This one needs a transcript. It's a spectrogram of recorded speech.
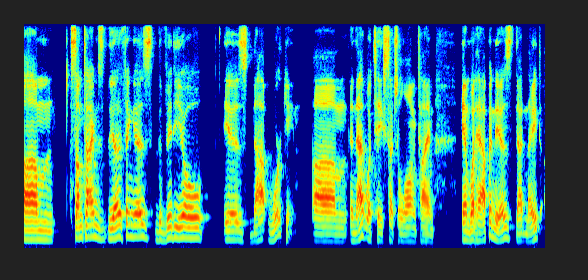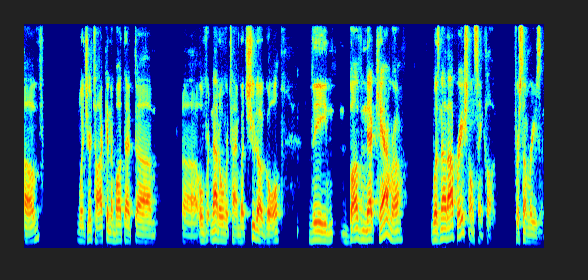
Um, sometimes the other thing is the video is not working. Um, and that what takes such a long time. And what happened is that night of what you're talking about, that um, uh, over, not overtime, but shootout goal, the above net camera was not operational in St. Cloud for some reason.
